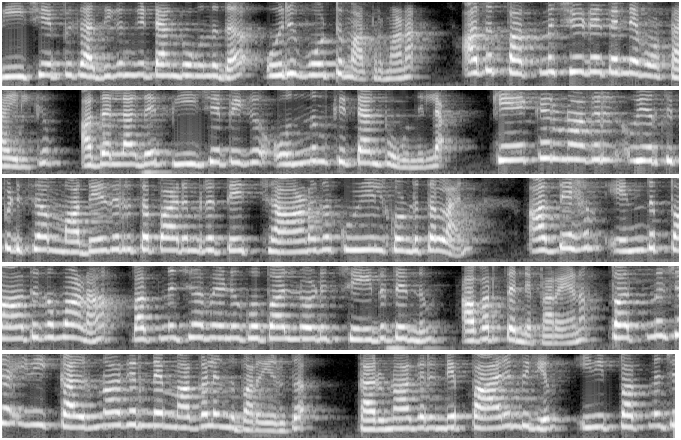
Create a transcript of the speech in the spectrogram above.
ബി ജെ പിക്ക് അധികം കിട്ടാൻ പോകുന്നത് ഒരു വോട്ട് മാത്രമാണ്. അത് പത്മജയുടെ തന്നെ വോട്ടായിരിക്കും. അതല്ലാതെ ബി ജെ പിക്ക് ഒന്നും കിട്ടാൻ പോകുന്നില്ല. കെ കരുണാകരൻ ഉയർത്തിപ്പിടിച്ച മതേതരത്വ പാരമ്പര്യത്തെ ചാണകക്കുഴിയിൽ കൊണ്ടുതള്ളാൻ അദ്ദേഹം എന്ത് പാതകമാണ് പത്മജ വേണുഗോപാലിനോട് ചെയ്തതെന്നും അവർ തന്നെ പറയണം. പത്മജ ഇനി കരുണാകരന്റെ മകൾ എന്ന് പറയരുത്. കരുണാകരന്റെ പാരമ്പര്യം ഇനി പത്മജ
